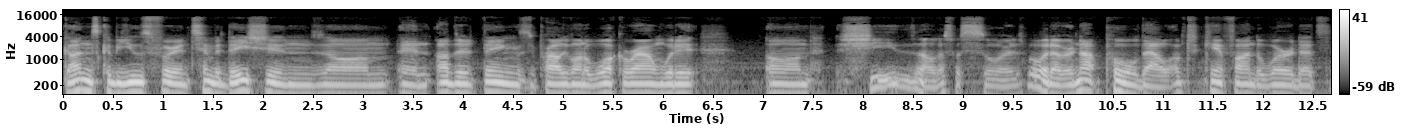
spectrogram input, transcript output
guns could be used for intimidations um, and other things. You probably want to walk around with it um she's no that's what swords but whatever not pulled out. I can't find the word that's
